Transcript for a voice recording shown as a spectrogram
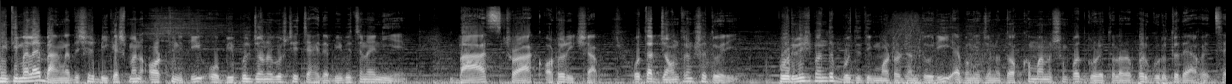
নীতিমালায় বাংলাদেশের বিকাশমান অর্থনীতি ও বিপুল জনগোষ্ঠীর চাহিদা বিবেচনায় নিয়ে বাস, ট্রাক, অটোরিকশা ও তার যন্ত্রাংশ তৈরি, পরিবেশ বান্ধব বৈদ্যুতিক মোটরযান তৈরি এবং এর জন্য দক্ষ মানব সম্পদ গড়ে তোলার উপর গুরুত্ব দেওয়া হয়েছে।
